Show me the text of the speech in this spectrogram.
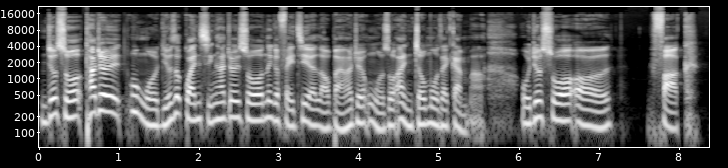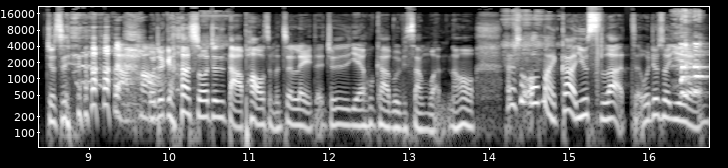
你就说，他就会问我，有时候关心他就会说，那个斐济的老板他就会问我说：‘啊，你周末在干嘛？’我就说：‘呃，fuck。’就是打炮，我就跟他说，就是打炮什么这类的，就是 Yeah, hook up with someone。然后他就说，Oh my God, you slut！我就说，Yeah,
